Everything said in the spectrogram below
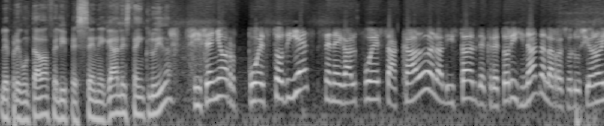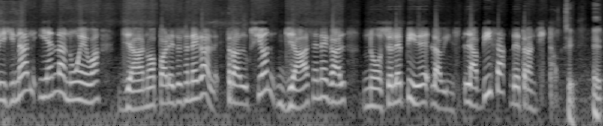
le preguntaba a Felipe, ¿Senegal está incluida? Sí, señor. Puesto 10, Senegal fue sacado de la lista del decreto original, de la resolución original, y en la nueva ya no aparece Senegal. Traducción, ya a Senegal no se le pide la, vis- la visa de tránsito. Sí. Eh,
